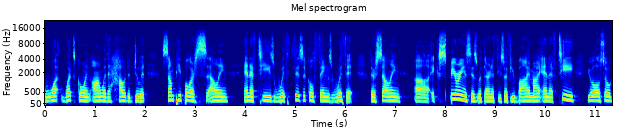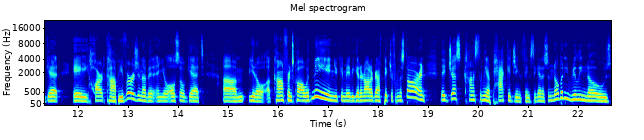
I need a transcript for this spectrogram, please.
what what's going on with it, how to do it. Some people are selling NFTs with physical things with it. They're selling uh, experiences with their NFT. So if you buy my NFT, you'll also get a hard copy version of it, and you'll also get um, you know a conference call with me, and you can maybe get an autograph picture from the star. And they just constantly are packaging things together. So nobody really knows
